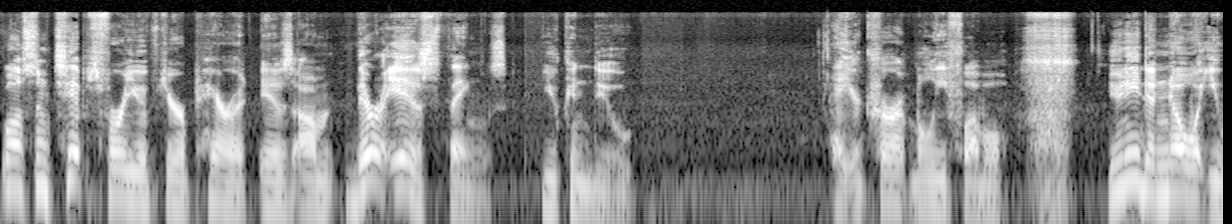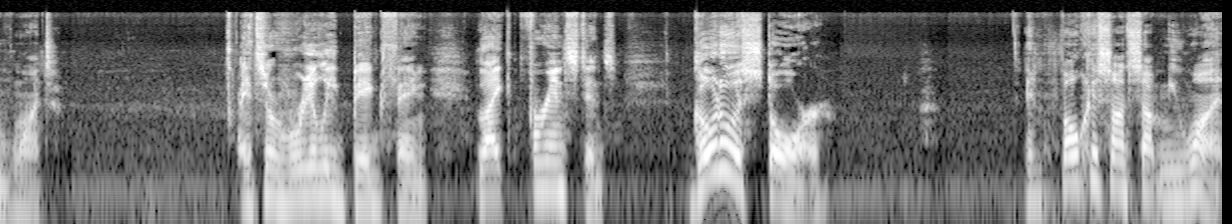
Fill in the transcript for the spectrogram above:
well, some tips for you if you're a parent is um, there is things you can do at your current belief level, you need to know what you want. It's a really big thing. Like, for instance, go to a store and focus on something you want.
